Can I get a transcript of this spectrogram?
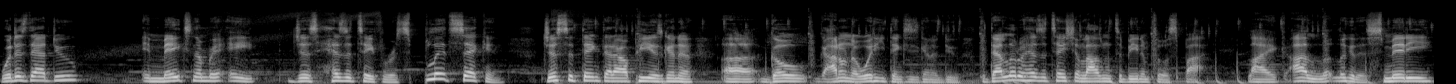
what does that do? It makes number eight just hesitate for a split second just to think that LP is gonna uh, go. I don't know what he thinks he's gonna do, but that little hesitation allows him to beat him to a spot. Like I look, look at this Smitty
